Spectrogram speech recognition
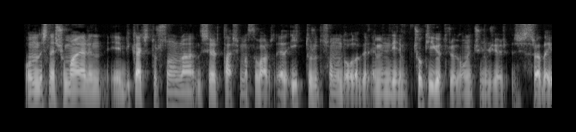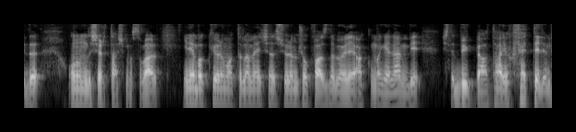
Onun dışında Schumacher'in e, birkaç tur sonra dışarı taşması var. Ya da ilk tur sonunda olabilir emin değilim. Çok iyi götürüyordu. 13. sıradaydı. Onun dışarı taşması var. Yine bakıyorum hatırlamaya çalışıyorum. Çok fazla böyle aklıma gelen bir işte büyük bir hata yok. Vettel'in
